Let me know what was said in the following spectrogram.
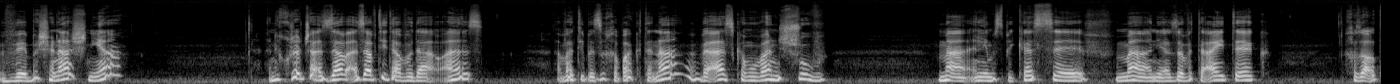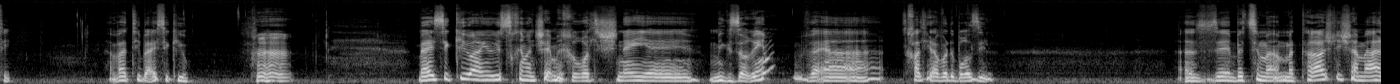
ובשנה השנייה, אני חושבת שעזבתי את העבודה אז, עבדתי באיזה חברה קטנה, ואז כמובן שוב, מה, אין לי מספיק כסף, מה, אני אעזוב את ההייטק, חזרתי. עבדתי ב-ICQ. ב-ICQ היו צריכים אנשי מכירות לשני uh, מגזרים, והתחלתי לעבוד בברזיל. אז uh, בעצם המטרה שלי שם היה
